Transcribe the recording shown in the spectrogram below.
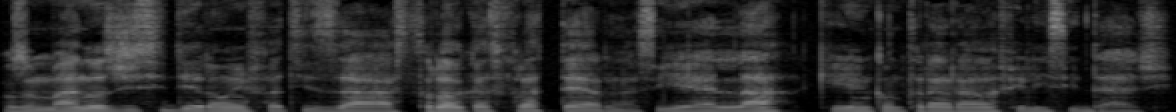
os humanos decidirão enfatizar as trocas fraternas e é lá que encontrará a felicidade.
